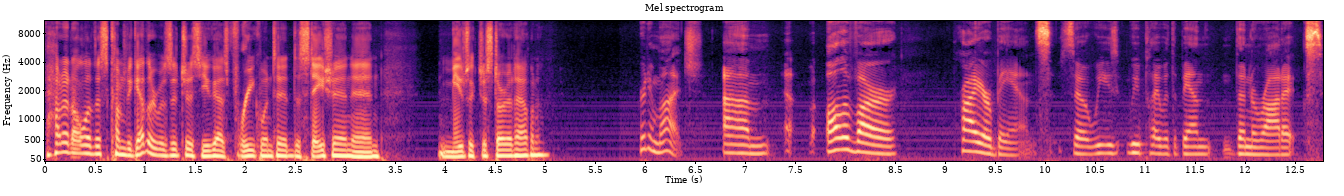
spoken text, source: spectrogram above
how did all of this come together? Was it just you guys frequented the station and music just started happening? Pretty much. Um, all of our prior bands. So we we play with the band The Neurotics.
